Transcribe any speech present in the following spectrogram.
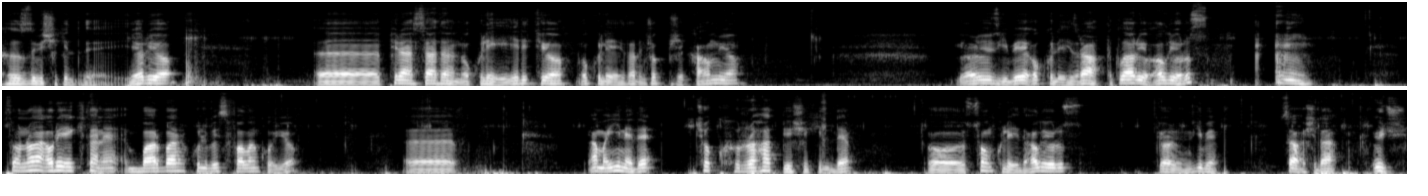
hızlı bir şekilde yarıyor. E, Prens zaten o kuleyi eritiyor. O kuleye zaten çok bir şey kalmıyor. Gördüğünüz gibi o kuleyi rahatlıkla alıyoruz. Sonra oraya iki tane barbar kulübesi falan koyuyor. Ee, ama yine de çok rahat bir şekilde o son kuleyi de alıyoruz. Gördüğünüz gibi savaşı da 3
